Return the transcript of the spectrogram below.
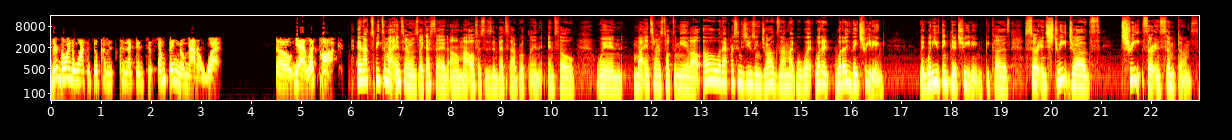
they're going to want to feel con- connected to something no matter what so yeah, let's talk. And I speak to my interns. Like I said, um, my office is in Bed-Stuy, Brooklyn, and so when my interns talk to me about, oh, well, that person is using drugs, and I'm like, well, what, what are, what are they treating? Like, what do you think they're treating? Because certain street drugs treat certain symptoms.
